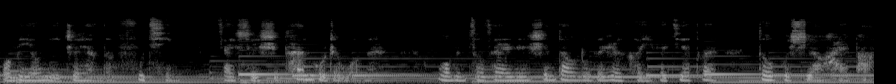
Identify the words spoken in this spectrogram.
我们有你这样的父亲在随时看顾着我们。我们走在人生道路的任何一个阶段都不需要害怕，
